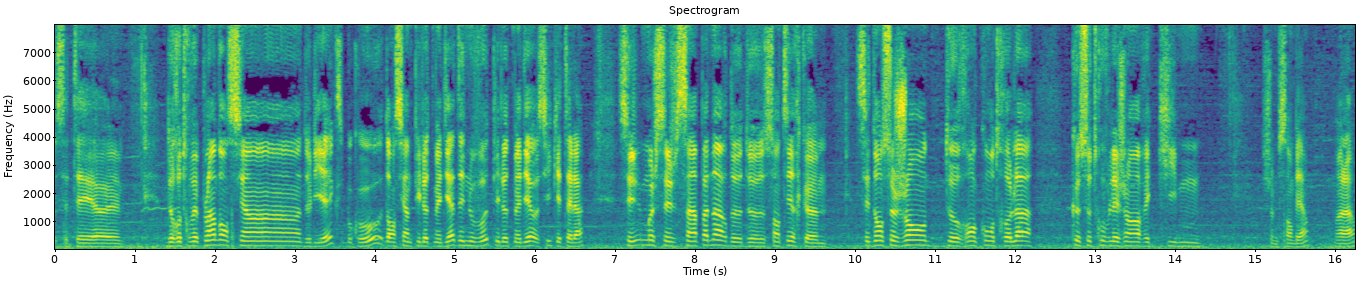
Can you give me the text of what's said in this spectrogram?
C'était euh, de retrouver plein d'anciens de l'IEX, beaucoup, d'anciens de pilotes médias, des nouveaux de pilotes médias aussi qui étaient là. Moi, c'est un panard de, de sentir que c'est dans ce genre de rencontres-là que se trouvent les gens avec qui je me sens bien. Voilà,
